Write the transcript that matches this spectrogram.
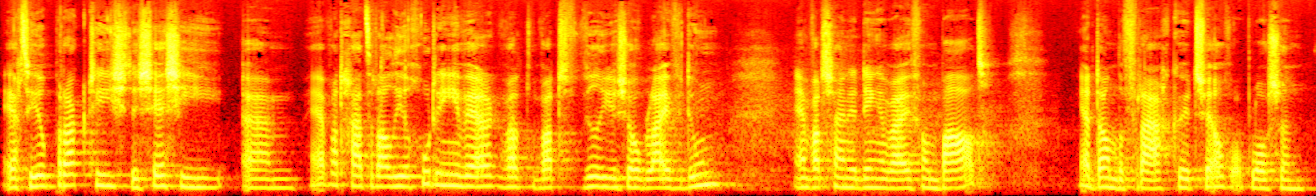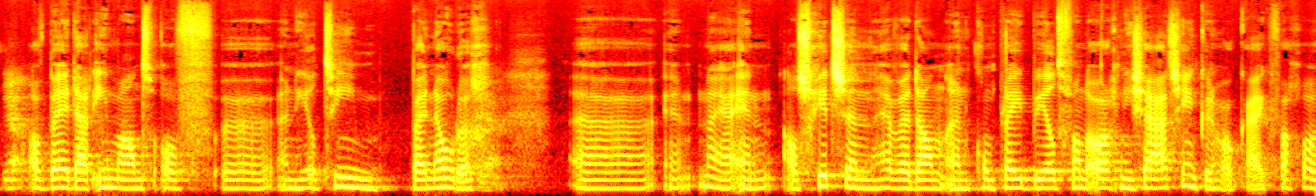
echt heel praktisch, de sessie. Um, hè, wat gaat er al heel goed in je werk? Wat, wat wil je zo blijven doen? En wat zijn de dingen waar je van baalt? Ja, dan de vraag, kun je het zelf oplossen? Of ben je daar iemand of uh, een heel team bij nodig? Uh, en, nou ja, en als gidsen hebben we dan een compleet beeld van de organisatie. En kunnen we ook kijken van, goh,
